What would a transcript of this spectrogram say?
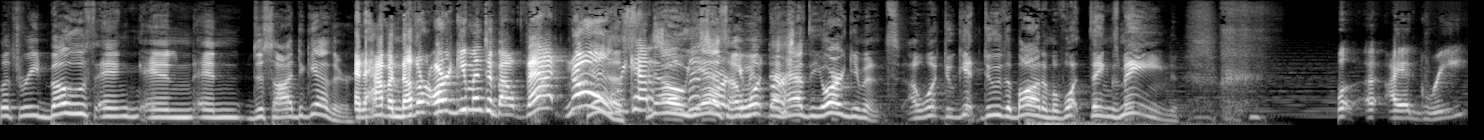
Let's read both and and and decide together. And have another argument about that? No, yes, we gotta no, yes, I want to have the arguments. I want to get to the bottom of what things mean. Well, uh, I agree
